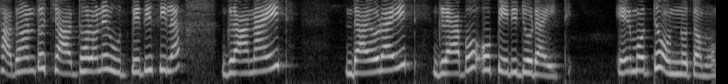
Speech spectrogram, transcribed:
সাধারণত চার ধরনের উদ্বেদী শিলা, গ্রানাইট ডায়োরাইট, গ্র্যাবো ও পেরিডোরাইট এর মধ্যে অন্যতম।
